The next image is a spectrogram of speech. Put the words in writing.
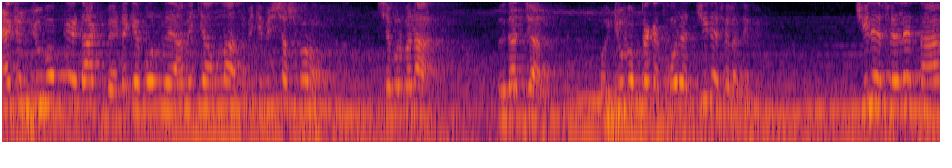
একজন যুবককে ডাকবে, ডেকে বলবে, আমি কি আল্লাহ? তুমি কি বিশ্বাস করো? সে বলবে, না, তুই দাজ্জাল। ওই যুবকটাকে ধরে চিড়ে ফেলে দিবে। চিড়ে ফেলে তার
